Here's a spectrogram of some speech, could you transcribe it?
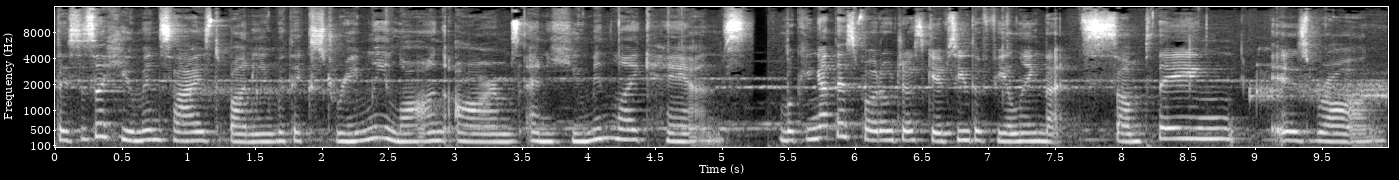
This is a human-sized bunny with extremely long arms and human-like hands. Looking at this photo just gives you the feeling that something is wrong.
